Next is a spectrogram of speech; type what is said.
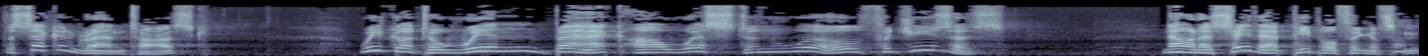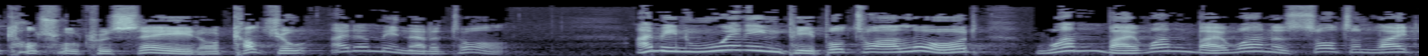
The second grand task we've got to win back our Western world for Jesus. Now, when I say that, people think of some cultural crusade or cultural. I don't mean that at all. I mean winning people to our Lord one by one by one as salt and light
